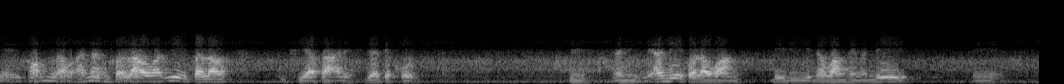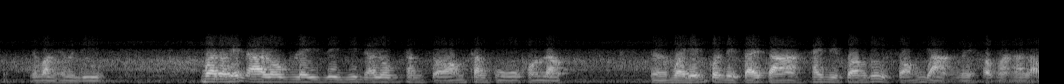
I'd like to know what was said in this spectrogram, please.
นี้ของเรา อันนั้นก็เราอันนี้ก็เราเสียพระเลยเดี๋ยวจะคนอันนี้อันนี้ก็ระวังดีๆระวังให้มันดีระวังให้มันดี เมื่อเราเห็นอารมณ์เลยได้ยินอารมณ์ทั้งสองทั้งหูของเราเมื่อเห็นคนในสายตาให้มีความรู้สองอย่างเลยเข้ามาหาเรา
